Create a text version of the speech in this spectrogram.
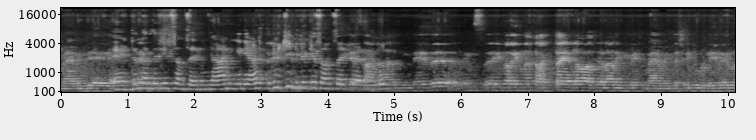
ഏറ്റവും ഏട്ടൻ നല്ല രീതിയിൽ സംസാരിക്കും. ഞാൻ ഇങ്ങനെയാണ് എനിക്ക് ഇങ്ങനെയൊക്കെ മീൻസ് ഈ പറയുന്ന കറക്റ്റ് ആയിട്ടുള്ള വാക്കുകളാണെങ്കിൽ മാമിന്റെ ശരിക്കും ഉള്ളിൽ വരുന്ന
